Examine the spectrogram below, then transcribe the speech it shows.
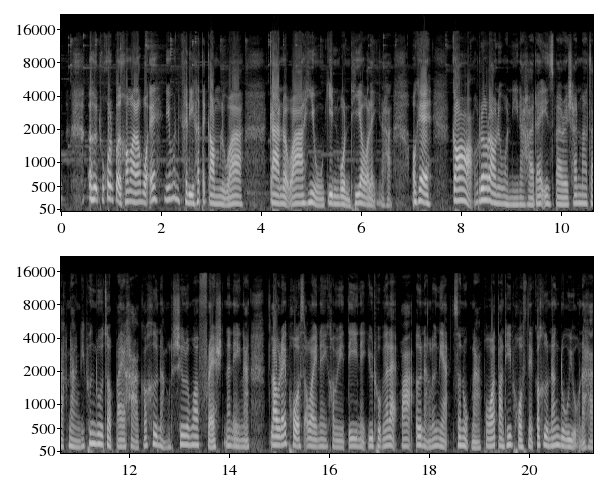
ๆเออทุกคนเปิดเข้ามาแล้วบอกเอ๊ะนี่มันคดีฆาตกรรมหรือว่า การแบบว่าหิวกินบ่นเที่ยวอะไรอย่างนี้นะคะ โอเค ก็เรื่องราวในวันนี้นะคะ ได้ inspiration มาจากหนังที่เพิ่งดูจบไปค่ะ ก็คือหนังชื่อเรื่องว่า Fresh นั่นเองนะ เราได้โพสต์เอาไว้ใน community ใน YouTube นั่แหละว่า เออหนังเรื่องเนี้ยสนุกนะ เพราะว่าตอนที่โพสต์เนี่ยก็คือนั่งดูอยู่นะคะ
